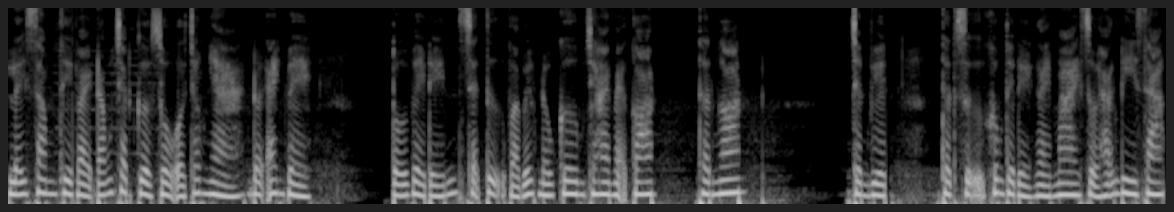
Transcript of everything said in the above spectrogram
Lấy xong thì phải đóng chặt cửa sổ ở trong nhà, Đợi anh về. Tối về đến sẽ tự vào bếp nấu cơm cho hai mẹ con. Thật ngon. Trần Việt, Thật sự không thể để ngày mai rồi hãng đi sao?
